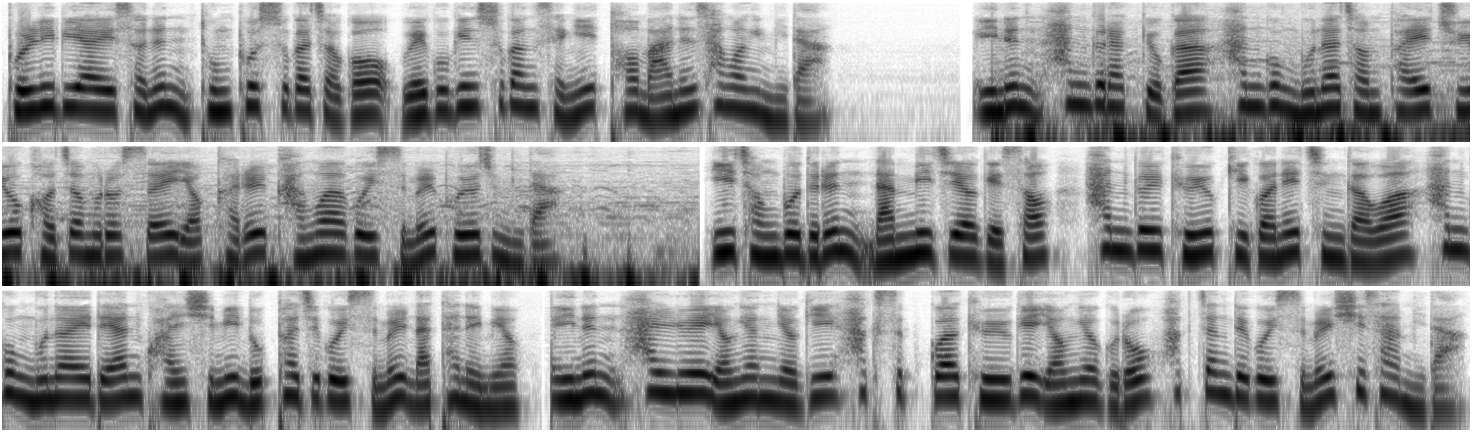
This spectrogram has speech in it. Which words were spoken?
볼리비아에서는 동포 수가 적어 외국인 수강생이 더 많은 상황입니다. 이는 한글 학교가 한국 문화 전파의 주요 거점으로서의 역할을 강화하고 있음을 보여줍니다. 이 정보들은 남미 지역에서 한글 교육기관의 증가와 한국 문화에 대한 관심이 높아지고 있음을 나타내며 이는 한류의 영향력이 학습과 교육의 영역으로 확장되고 있음을 시사합니다.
